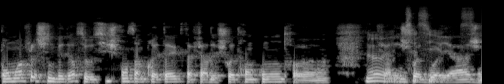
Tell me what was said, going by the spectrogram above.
pour moi Flash Invader, c'est aussi, je pense, un prétexte à faire des chouettes rencontres, à faire des chouettes voyages.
